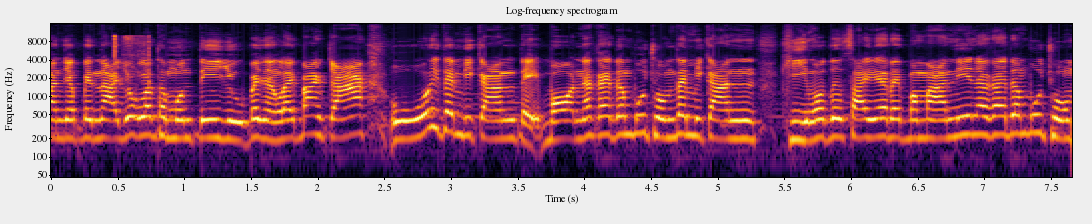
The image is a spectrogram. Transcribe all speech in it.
มันยังเป็นนายกรัฐมนตรีอยู่เป็นอย่างไรบ้างจ้าโอ้ยได้มีการเตะบอลนะครับท่านผู้ชมได้มีการขี่มอเตอร์ไซค์อะไรประมาณนี้นะครับท่านผู้ชม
